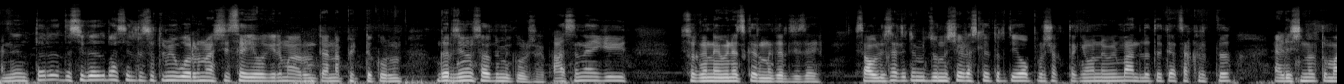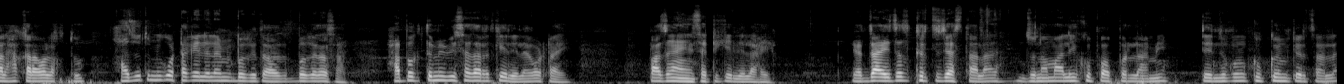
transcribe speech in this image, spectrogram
आणि नंतर जशी गरज भासेल तसं तुम्ही वरून अशी सई वगैरे मारून त्यांना फिट्ट करून गरजेनुसार तुम्ही करू शकता. असं नाही की सगळं नवीनच करणं गरजेचं आहे. सावलीसाठी तुम्ही जुनं शेड असले तर ते वापरू शकता किंवा नवीन बांधलं तर त्याचा खर्च ॲडिशनल तुम्हाला हा करावा लागतो. हा जो तुम्ही गोठा केलेला मी बघत आहात बघत असाल हा फक्त मी वीस हजारात केलेला गोठा आहे. पाच गायांसाठी केलेला आहे. यात जायचाच खर्च जास्त आला. जुना मालही खूप वापरला आम्ही. त्यांच्याकडून खूप कमी खर्च आला.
